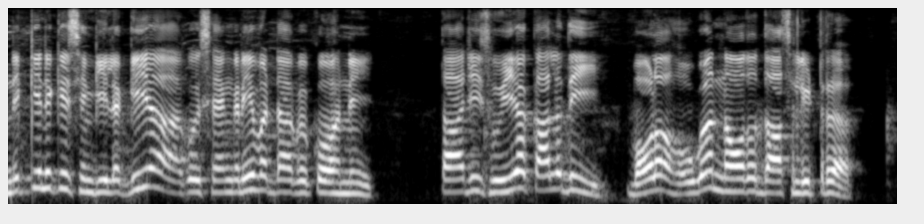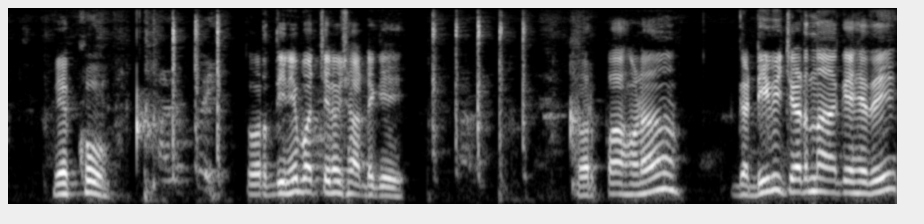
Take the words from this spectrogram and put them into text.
ਨਿੱਕੀ ਨਿੱਕੀ ਸਿੰਗੀ ਲੱਗੀ ਆ ਕੋਈ ਸਿੰਘ ਨਹੀਂ ਵੱਡਾ ਕੋਈ ਕੁਛ ਨਹੀਂ। ਤਾਜੀ ਸੂਈ ਆ ਕੱਲ ਦੀ ਬੋਲਾ ਹੋਊਗਾ 9 ਤੋਂ 10 ਲੀਟਰ। ਵੇਖੋ ਭਾਈ ਤੁਰਦੀ ਨਹੀਂ ਬੱਚੇ ਨੂੰ ਛੱਡ ਕੇ। ਤੁਰ ਪਾ ਹੁਣ ਗੱਡੀ ਵੀ ਚੜਨਾ ਕਿਸੇ ਦੇ।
